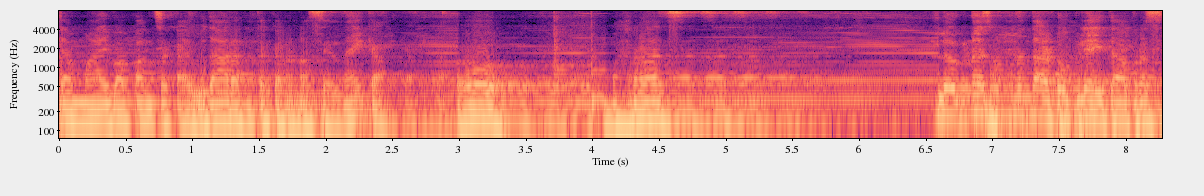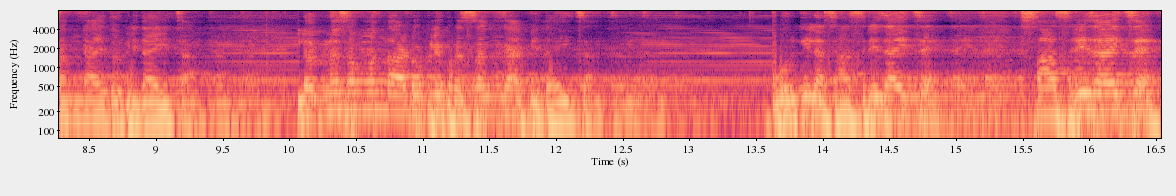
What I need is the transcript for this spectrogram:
त्या मायबापांचं काय उदाहरण असेल नाही का? हो. महाराज लग्न संबंध आटोपले आहे प्रसंग आहे तो बिदाईचा. लग्न संबंध आटोपले प्रसंग आहे बिदाईचा. पोरगीला सासरी जायचंय. सासरी जायचंय.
